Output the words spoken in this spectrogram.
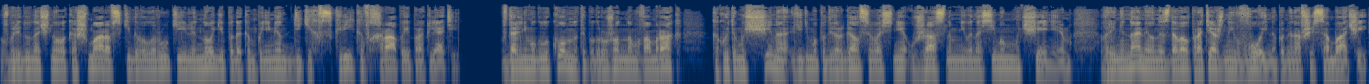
в бреду ночного кошмара вскидывал руки или ноги под аккомпанемент диких вскриков, храпа и проклятий. В дальнем углу комнаты, погруженном во мрак, какой-то мужчина, видимо, подвергался во сне ужасным невыносимым мучениям. Временами он издавал протяжный вой, напоминавший собачий.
